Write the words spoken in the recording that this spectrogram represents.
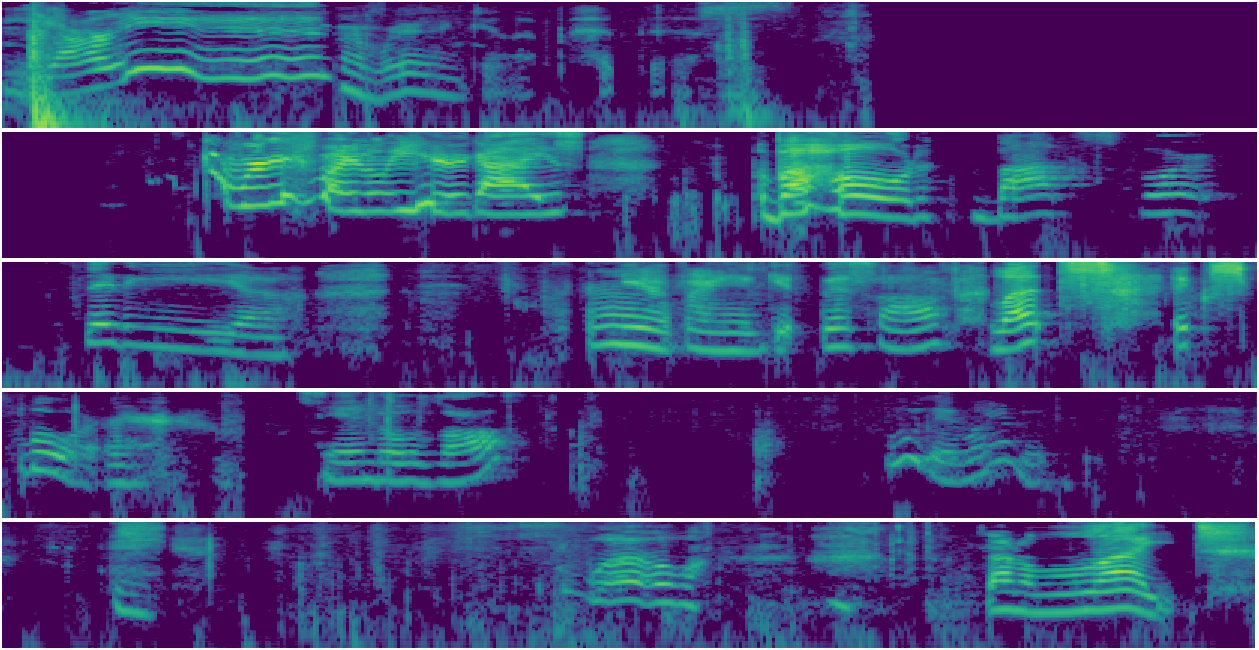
We are in. I'm really gonna pet this. We're finally here, guys. Behold, Box Fort City. Yeah, if I can get this off. Let's explore. Sandals off. Ooh, they landed. Whoa. Got a light.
